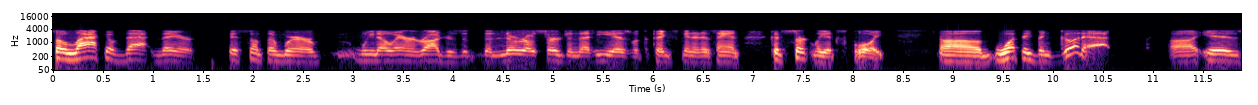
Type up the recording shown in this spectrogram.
So lack of that there is something where we know Aaron Rodgers, the neurosurgeon that he is with the pigskin in his hand, could certainly exploit. Uh, what they've been good at uh, is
